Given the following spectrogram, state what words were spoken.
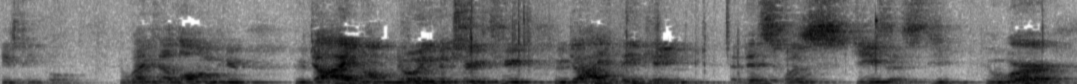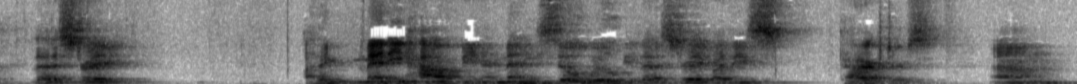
these people, who went along, who who died not knowing the truth, who, who died thinking that this was Jesus, who, who were led astray. I think many have been, and many still will be led astray by these characters. Um,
